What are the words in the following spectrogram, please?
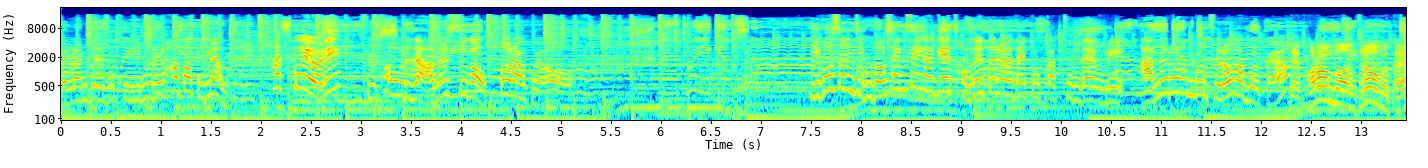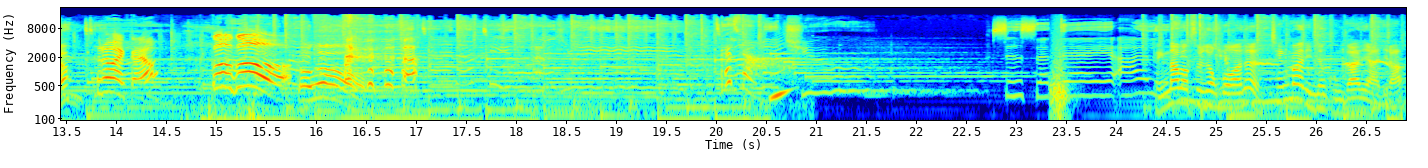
열람실에서 공부를 하다 보면 학구열이 불타오르지 않을 수가 없더라고요. 이곳은 좀 더 생생하게 전해드려야 될 것 같은데 우리 안으로 한번 들어가 볼까요? 네, 바로 한번 들어가 볼까요? 들어갈까요? 고고! 고고! 백남학술정보관은 책만 있는 공간이 아니라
